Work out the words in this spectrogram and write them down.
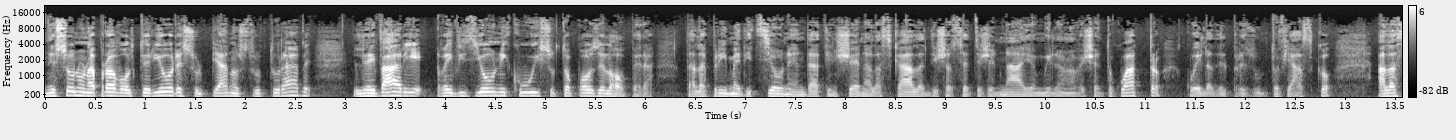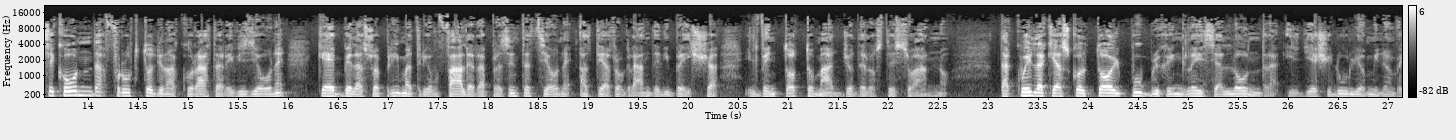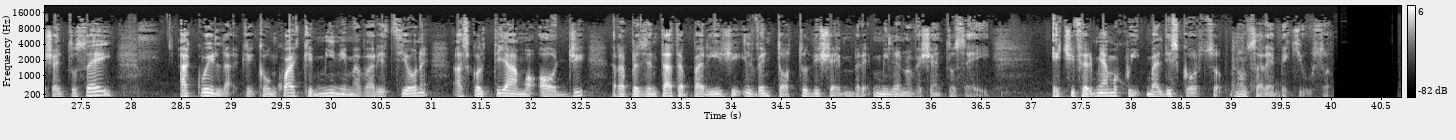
ne sono una prova ulteriore sul piano strutturale le varie revisioni cui sottopose l'opera, dalla prima edizione andata in scena alla Scala il 17 gennaio 1904, quella del presunto fiasco, alla seconda, frutto di un'accurata revisione che ebbe la sua prima trionfale rappresentazione al Teatro Grande di Brescia il 28 maggio dello stesso anno. Da quella che ascoltò il pubblico inglese a Londra il 10 luglio 1906 a quella che con qualche minima variazione ascoltiamo oggi, rappresentata a Parigi il 28 dicembre 1906. E ci fermiamo qui, ma il discorso non sarebbe chiuso.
